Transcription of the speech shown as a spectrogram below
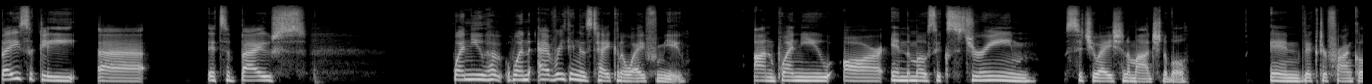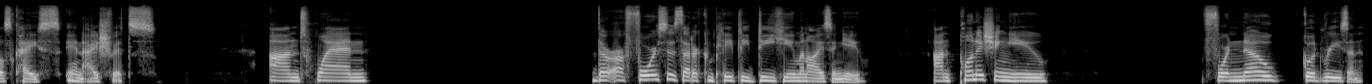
basically, uh, it's about when you have when everything is taken away from you, and when you are in the most extreme situation imaginable in Viktor Frankl's case in Auschwitz. And when there are forces that are completely dehumanizing you and punishing you for no good reason.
